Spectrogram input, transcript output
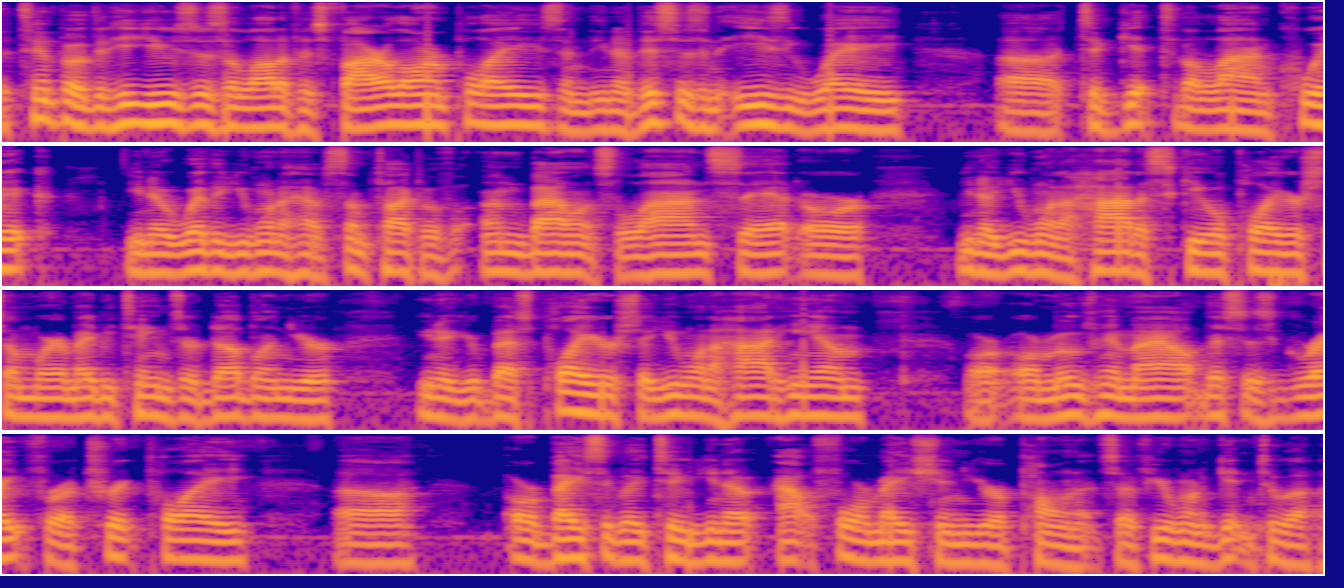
the tempo that he uses a lot of his fire alarm plays, and you know this is an easy way uh, to get to the line quick. You know whether you want to have some type of unbalanced line set or you know you want to hide a skill player somewhere. Maybe teams are doubling your you know your best player, so you want to hide him or, or move him out. This is great for a trick play. Uh, or basically to you know out formation your opponent. So if you want to get into a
